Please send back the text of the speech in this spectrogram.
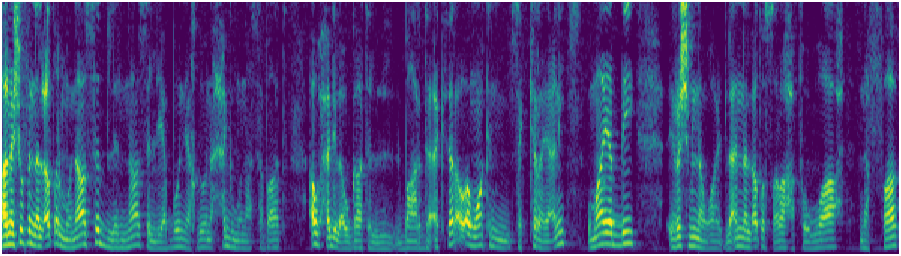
أنا أشوف إن العطر مناسب للناس اللي يبون ياخذونه حق مناسبات أو حق الأوقات الباردة أكثر أو أماكن مسكرة يعني وما يبي يرش منه وايد لأن العطر صراحة فواح نفاذ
